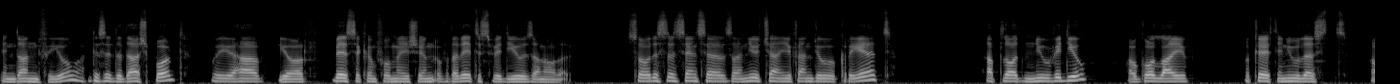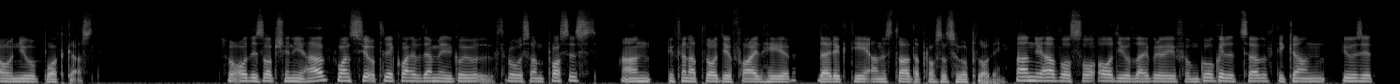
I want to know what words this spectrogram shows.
and done for you. This is the dashboard where you have your basic information of the latest videos and all that. So this is since as a new channel, you can do create, upload new video, or go live, or create a new list or new podcast. So all these options you have. Once you click one of them, you go through some process and you can upload your file here directly and start the process of uploading. And you have also audio library from Google itself. You can use it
